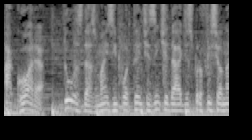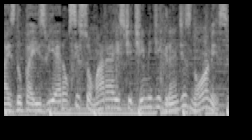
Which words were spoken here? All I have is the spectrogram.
Agora, duas das mais importantes entidades profissionais do país vieram se somar a este time de grandes nomes.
